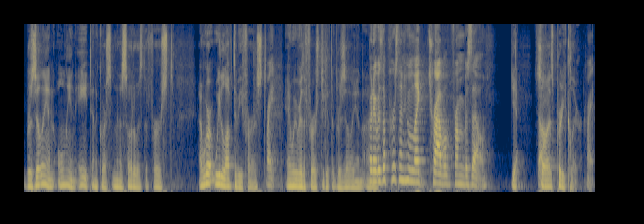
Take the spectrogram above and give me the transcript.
Brazilian only in eight, and of course Minnesota was the first. And we're, we love to be first, Right. And we were the first to get the Brazilian. But it was a person who like traveled from Brazil. yeah, so, So- it's pretty clear. Right.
